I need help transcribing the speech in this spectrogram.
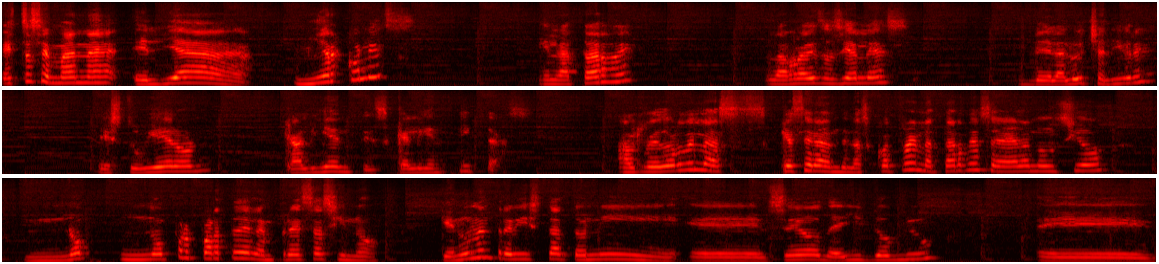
esta semana, el día miércoles, en la tarde, las redes sociales de la lucha libre estuvieron calientes, calientitas. Alrededor de las, ¿qué serán? De las 4 de la tarde se da el anuncio, no, no por parte de la empresa, sino en una entrevista Tony, eh, el CEO de IW, e eh,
